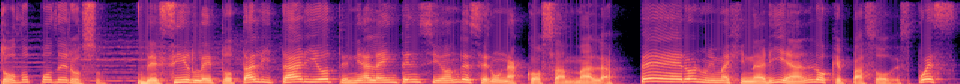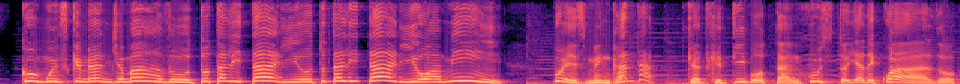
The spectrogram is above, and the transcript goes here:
todopoderoso. Decirle totalitario tenía la intención de ser una cosa mala, pero no imaginarían lo que pasó después. ¿Cómo es que me han llamado totalitario, totalitario a mí? Pues me encanta. ¡Qué adjetivo tan justo y adecuado!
